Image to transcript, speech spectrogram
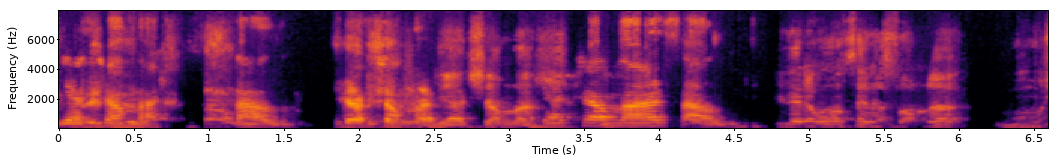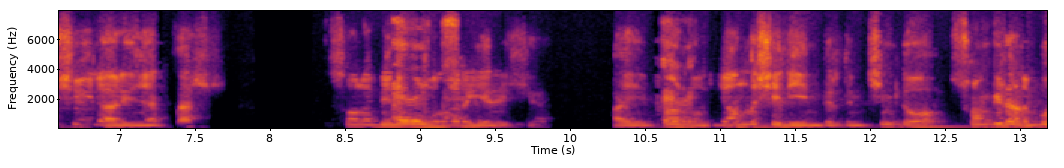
İyi akşamlar. Sağ olun. Sağ olun. İyi akşamlar. İyi akşamlar. İyi akşamlar. Sağ olun. Bilgileri 10 sene sonra mum ışığıyla arayacaklar. Sonra beni Evet. bulmaları gerekiyor. Ay pardon yanlış eli indirdim. Kimdi o? Songül Hanım. Bu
